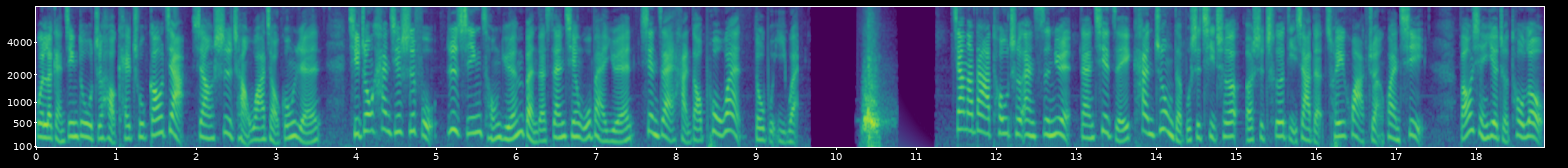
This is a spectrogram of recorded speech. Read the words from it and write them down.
为了赶进度，只好开出高价向市场挖角工人。其中焊接师傅日薪从原本的三千五百元，现在喊到破万都不意外。加拿大偷车案肆虐，但窃贼看中的不是汽车，而是车底下的催化转换器。保险业者透露，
